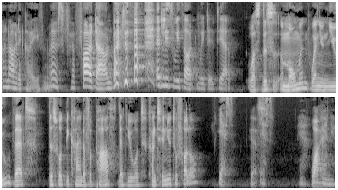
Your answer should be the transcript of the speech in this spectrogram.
Antarctica even. It was far down, but at least we thought we did. Yeah. Was this a moment when you knew that this would be kind of a path that you would continue to follow? Yes. Yes. Yes. Yeah. Why? I knew.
